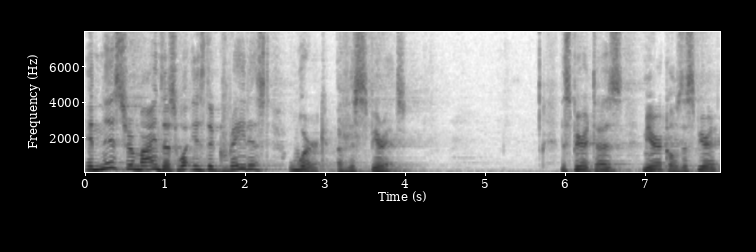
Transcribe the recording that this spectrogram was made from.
And this reminds us what is the greatest work of the Spirit. The Spirit does miracles. The Spirit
